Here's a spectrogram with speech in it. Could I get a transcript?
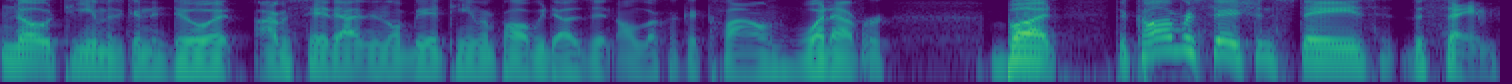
No team is going to do it. I would say that, and there'll be a team that probably does it. And I'll look like a clown, whatever. But the conversation stays the same.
